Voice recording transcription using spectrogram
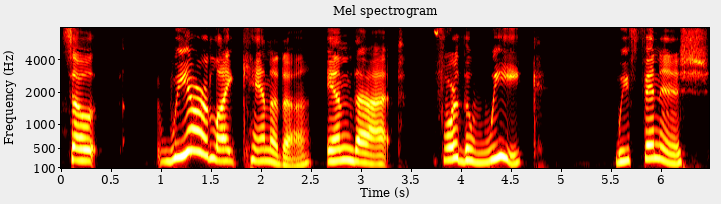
So we are like Canada in that for the week, we finish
